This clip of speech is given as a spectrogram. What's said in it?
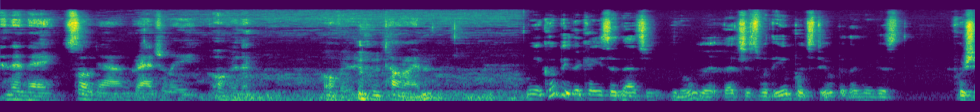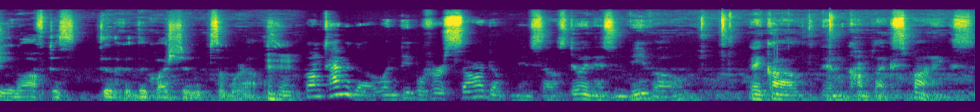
And then they slow down gradually over the over mm-hmm. time. I mean, it could be the case that that's you know that that's just what the inputs do, but then you're just pushing it off to, to the, the question somewhere else. A long time ago, when people first saw dopamine cells doing this in vivo, they called them complex spikes.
